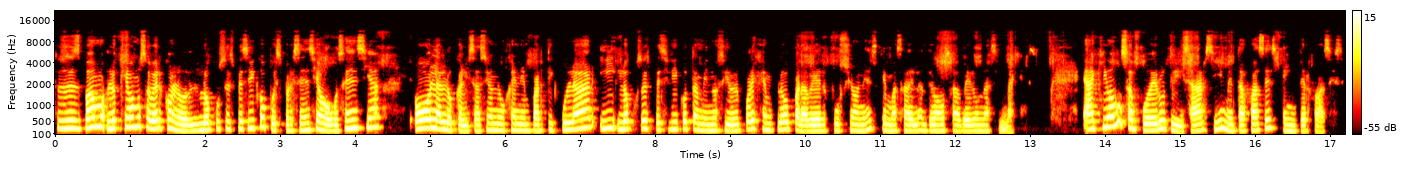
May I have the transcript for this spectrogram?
Entonces, vamos, lo que vamos a ver con lo locus específico, pues presencia o ausencia, o la localización de un gen en particular, y locus específico también nos sirve, por ejemplo, para ver fusiones, que más adelante vamos a ver unas imágenes. Aquí vamos a poder utilizar, sí, metafases e interfaces.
